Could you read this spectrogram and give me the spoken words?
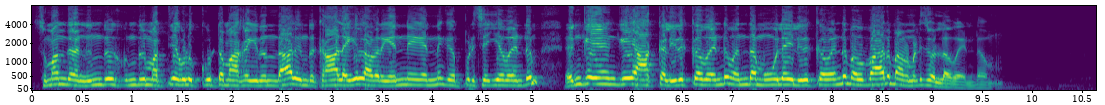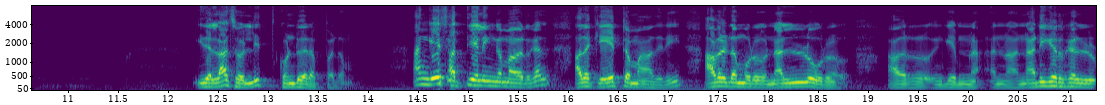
சுமந்திரன் இன்று இன்று மத்திய குழு கூட்டமாக இருந்தால் இன்று காலையில் அவர் என்ன என்ன எப்படி செய்ய வேண்டும் எங்கே எங்கே ஆக்கள் இருக்க வேண்டும் எந்த மூலையில் இருக்க வேண்டும் எவ்வாறு மறுபடி சொல்ல வேண்டும். இதெல்லாம் சொல்லி கொண்டு வரப்படும். அங்கே சத்தியலிங்கம் அவர்கள் அதற்கு ஏற்ற மாதிரி அவரிடம் ஒரு நல்ல ஒரு அவர் இங்கே ந- ந- நடிகர்கள்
